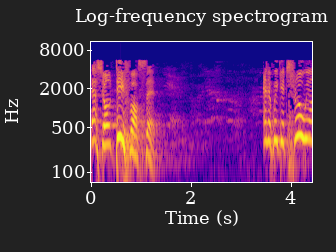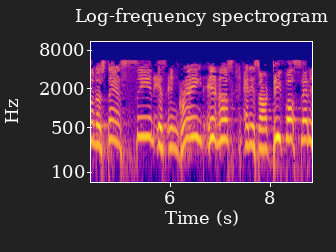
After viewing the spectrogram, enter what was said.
That's your default set. And if we get true, we understand sin is ingrained in us and it's our default setting.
